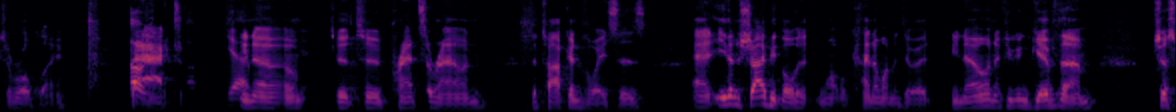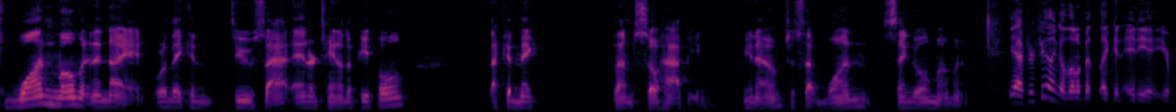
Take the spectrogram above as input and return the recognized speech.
to role play, to Oh, act, yeah, you know, to Mhm. to prance around, to talking voices, and even shy people would want, will kind of want to do it, you know. And if you can give them just one moment in a night where they can do that, entertain other people, that could make them so happy, you know, just that one single moment. Yeah, if you're feeling a little bit like an idiot, you're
